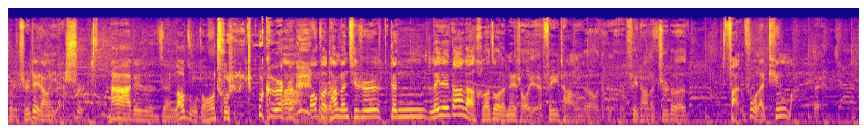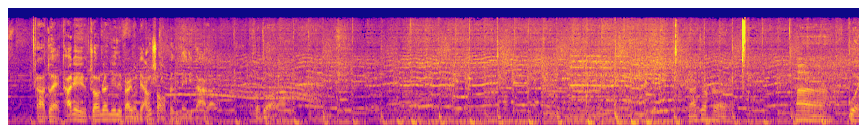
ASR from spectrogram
滚石这张也是那这这老祖宗出 出歌，啊，包括他们其实跟 Lady Gaga 合作的那首也非常的，我觉得非常的值得反复来听吧。对，啊，对他这张专辑里边有两首跟 Lady Gaga 合作的，主要就是，呃，滚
